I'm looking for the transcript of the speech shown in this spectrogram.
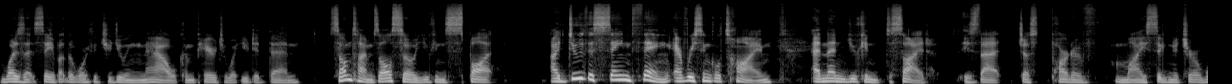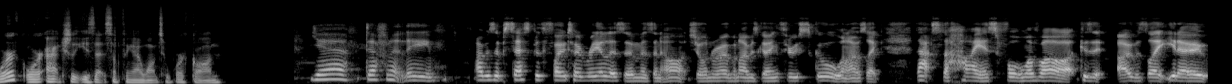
what does that say about the work that you're doing now compared to what you did then? Sometimes also you can spot, I do the same thing every single time. And then you can decide, is that just part of my signature work or actually is that something I want to work on? Yeah, definitely. I was obsessed with photorealism as an art genre when I was going through school, and I was like, "That's the highest form of art," because I was like, you know,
